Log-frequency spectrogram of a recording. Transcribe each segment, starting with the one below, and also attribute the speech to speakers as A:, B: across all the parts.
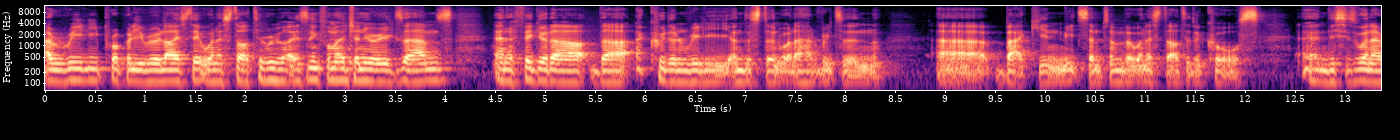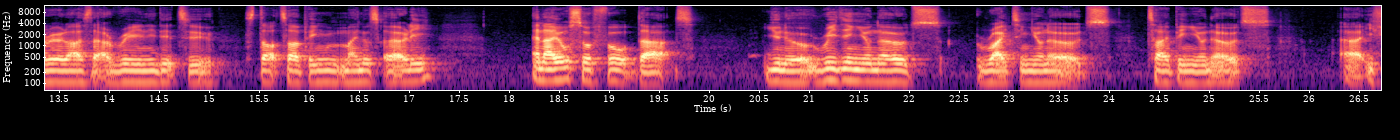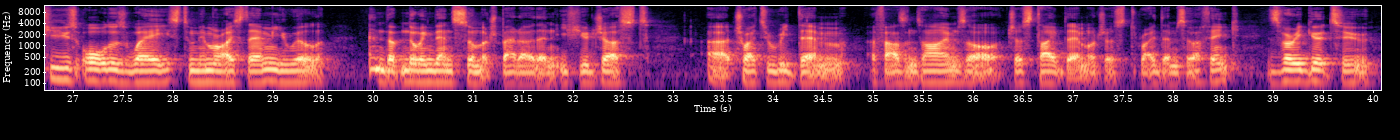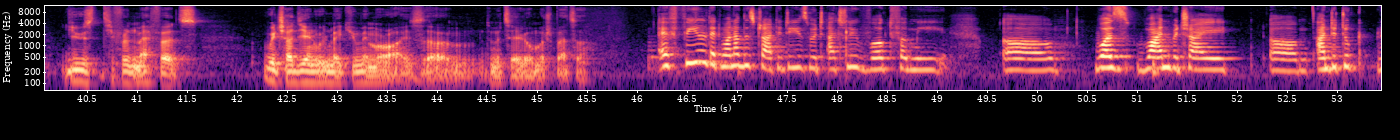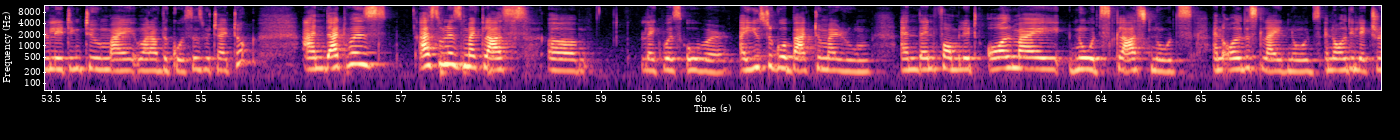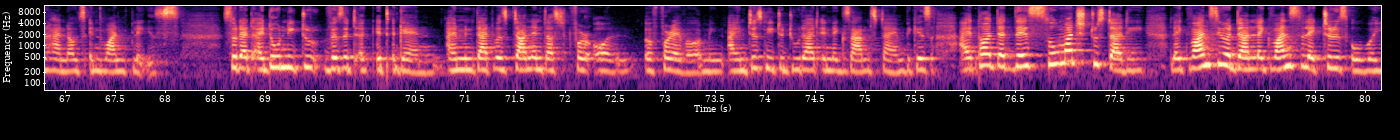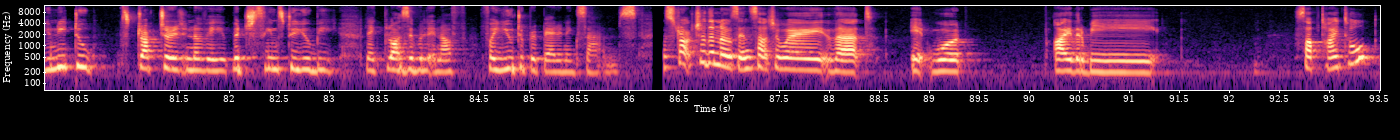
A: I really properly realized it when I started revising for my January exams and I figured out that I couldn't really understand what I had written uh, back in mid-September when I started the course. And this is when I realized that I really needed to start typing my notes early. And I also thought that, you know, reading your notes, writing your notes, typing your notes, uh, if you use all those ways to memorize them, you will end up knowing them so much better than if you just uh, try to read them a thousand times or just type them or just write them. So I think it's very good to use different methods which at the end will make you memorize um, the material much better.
B: I feel that one of the strategies which actually worked for me uh, was one which I um, undertook relating to my one of the courses which I took, and that was as soon as my class um, like was over, I used to go back to my room and then formulate all my notes, class notes, and all the slide notes and all the lecture handouts in one place so that I don't need to visit it again. I mean, that was done and dusted for all, uh, forever. I mean, I just need to do that in exams time because I thought that there's so much to study. Like once you are done, like once the lecture is over, you need to structure it in a way which seems to you be like plausible enough for you to prepare in exams.
C: Structure the notes in such a way that it would either be subtitled.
